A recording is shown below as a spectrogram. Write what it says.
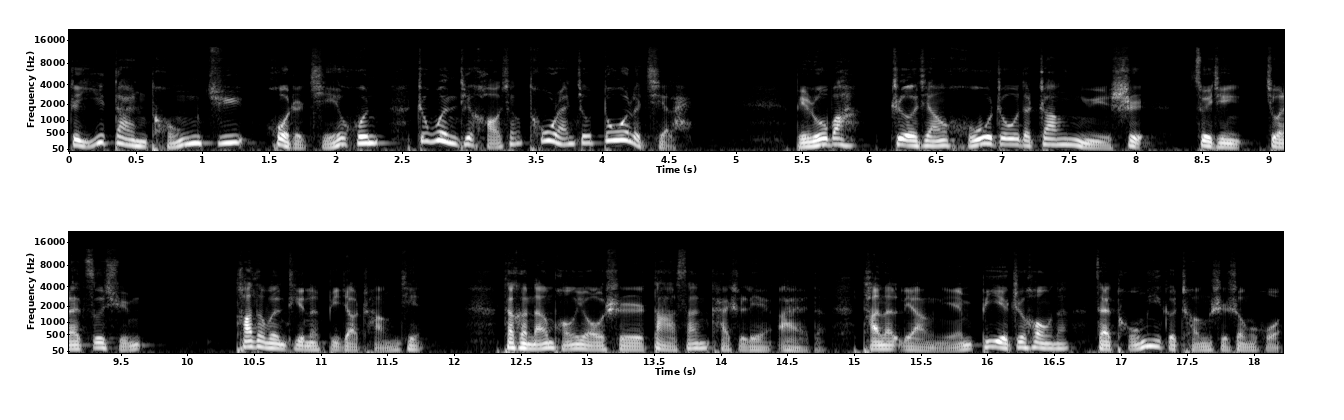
这一旦同居或者结婚，这问题好像突然就多了起来。比如吧，浙江湖州的张女士最近就来咨询，她的问题呢比较常见。她和男朋友是大三开始恋爱的，谈了两年，毕业之后呢，在同一个城市生活，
